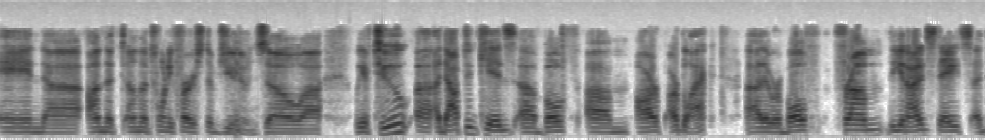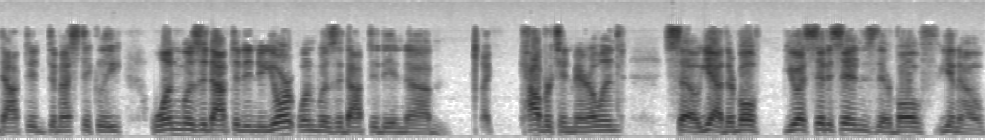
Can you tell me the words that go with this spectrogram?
and uh, on the on the twenty first of June. So uh, we have two uh, adopted kids. Uh, both um, are are black. Uh, they were both from the United States, adopted domestically. One was adopted in New York. One was adopted in um, like Calverton, Maryland. So yeah, they're both U.S. citizens. They're both you know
